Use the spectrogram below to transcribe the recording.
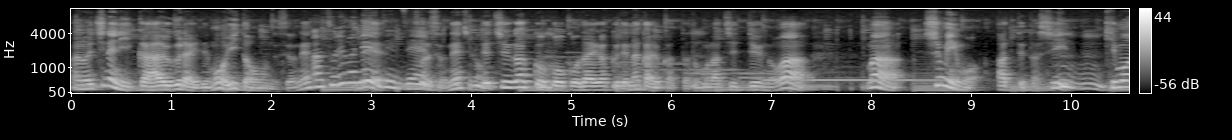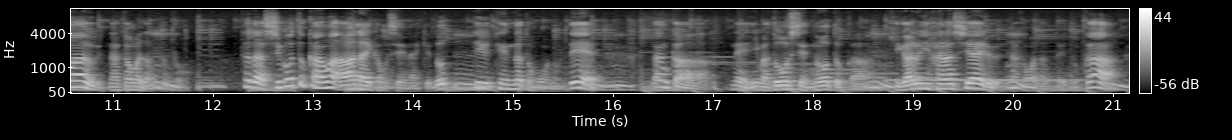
あの1年に1回会うぐらいでもいいと思うんですよね。あそれはねで全然。そうですよね。で中学校うん。高校大学で仲良かった友達っていうのは、まあ趣味も合ってたし、気も合う仲間だったと、うんただ仕事感は合わないかもしれないけど、ん。っていう点だと思うので、うなんかね今どうしてんのとか、うん。気軽に話し合える仲間だったりとか、うん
